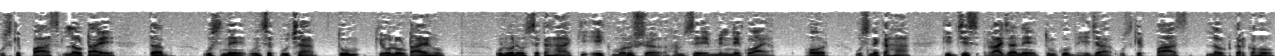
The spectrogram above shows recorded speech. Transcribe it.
उसके पास लौटाए, तब उसने उनसे पूछा, तुम क्यों लौट आए हो? उन्होंने उससे कहा कि एक मनुष्य हमसे मिलने को आया, और उसने कहा कि जिस राजा ने तुमको भेजा, उसके पास लौटकर कहो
